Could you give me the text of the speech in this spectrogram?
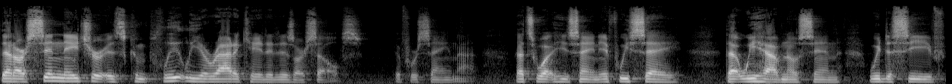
that our sin nature is completely eradicated is ourselves, if we're saying that. That's what he's saying. If we say that we have no sin, we deceive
